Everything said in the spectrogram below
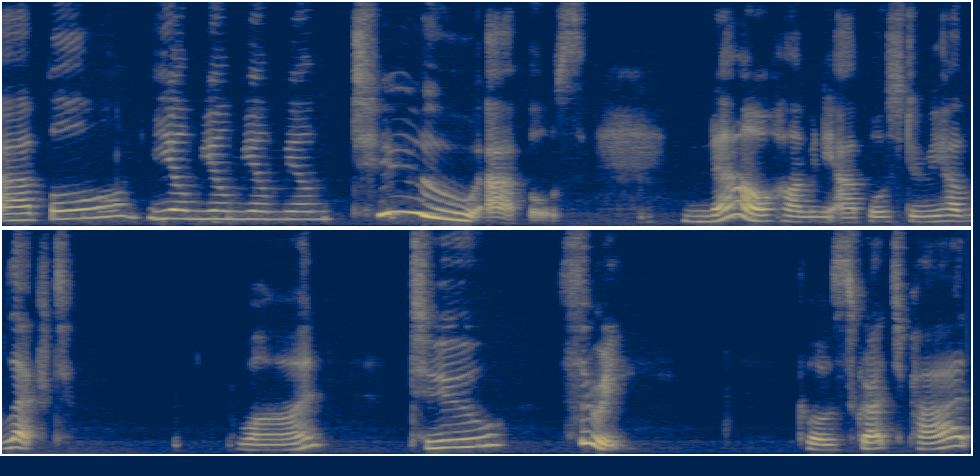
apple, yum, yum, yum, yum, two apples. Now, how many apples do we have left? One, two, three. Close scratch pad.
